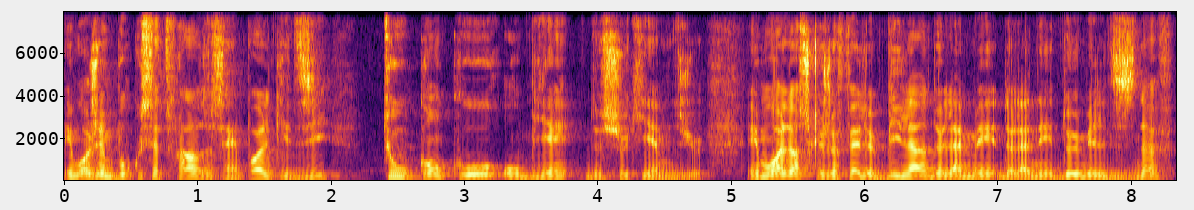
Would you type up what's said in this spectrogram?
Et moi, j'aime beaucoup cette phrase de Saint Paul qui dit tout concourt au bien de ceux qui aiment Dieu. Et moi, lorsque je fais le bilan de l'année de l'année 2019,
